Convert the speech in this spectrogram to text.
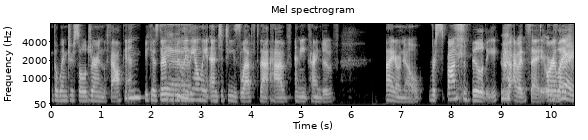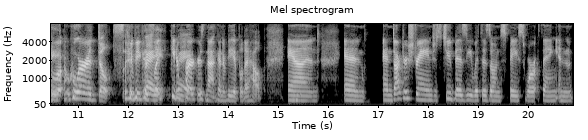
the Winter Soldier and the Falcon because they're really the only entities left that have any kind of I don't know, responsibility, I would say, or like Right. who, who are adults because Right, like Peter right. Parker's not going to be able to help. And and and Doctor Strange is too busy with his own space war thing and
